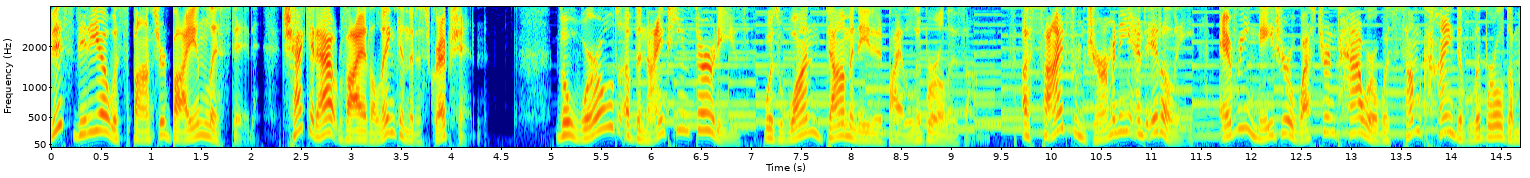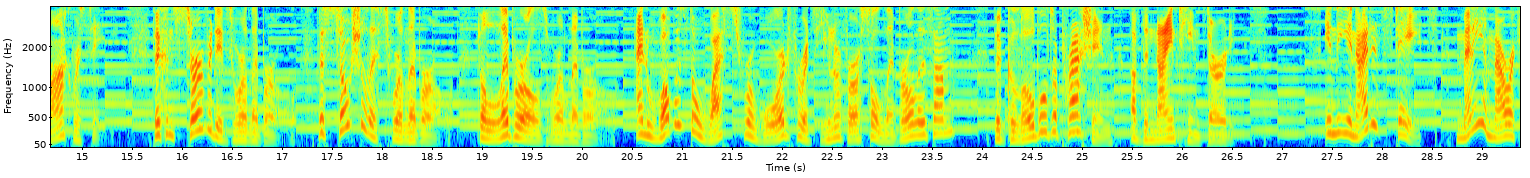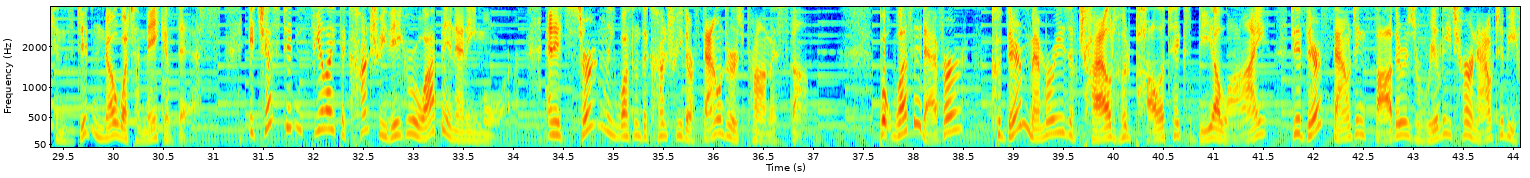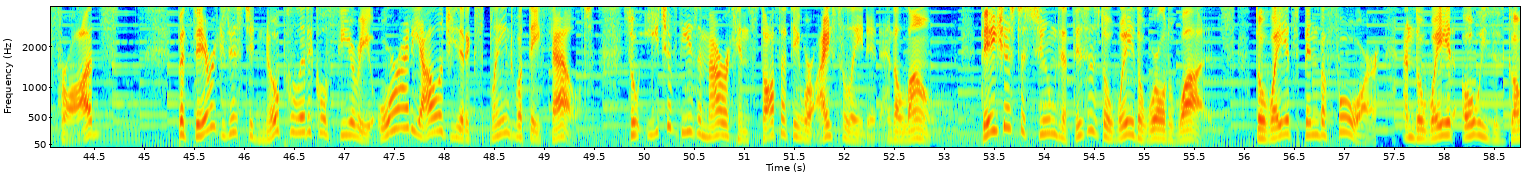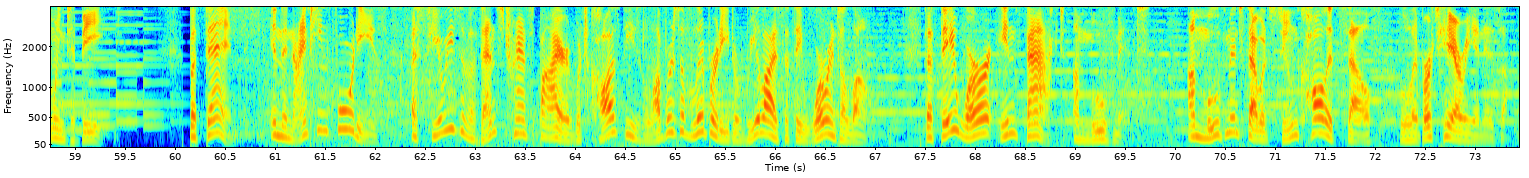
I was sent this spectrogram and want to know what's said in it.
This video was sponsored by Enlisted. Check it out via the link in the description. The world of the 1930s was one dominated by liberalism. Aside from Germany and Italy, every major Western power was some kind of liberal democracy. The conservatives were liberal, the socialists were liberal, the liberals were liberal. And what was the West's reward for its universal liberalism? The global depression of the 1930s. In the United States, many Americans didn't know what to make of this. It just didn't feel like the country they grew up in anymore, and it certainly wasn't the country their founders promised them. But was it ever? Could their memories of childhood politics be a lie? Did their founding fathers really turn out to be frauds? But there existed no political theory or ideology that explained what they felt, so each of these Americans thought that they were isolated and alone. They just assumed that this is the way the world was, the way it's been before, and the way it always is going to be. But then, in the 1940s, a series of events transpired which caused these lovers of liberty to realize that they weren't alone, that they were, in fact, a movement. A movement that would soon call itself libertarianism.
